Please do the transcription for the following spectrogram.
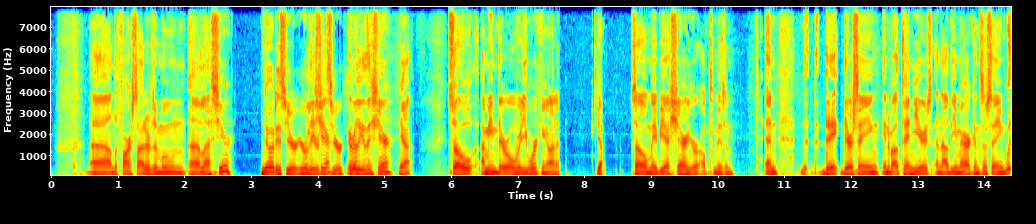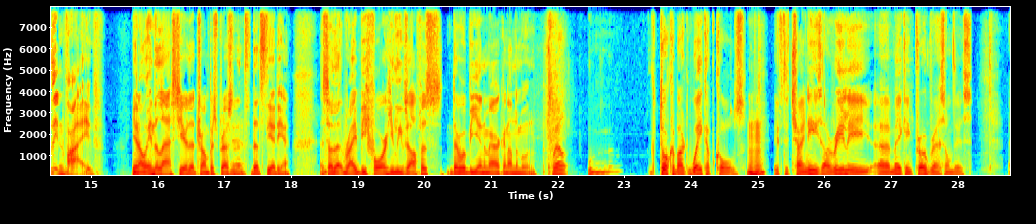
uh, on the far side of the moon uh, last year. No, this year, earlier This this year? year. earlier this year. Yeah. So I mean, they're already working on it. Yeah. So maybe I share your optimism. And they they're saying in about ten years, and now the Americans are saying within five. You know, in the last year that Trump is president, that's the idea. So that right before he leaves office, there will be an American on the moon. Well, talk about wake up calls. Mm-hmm. If the Chinese are really uh, making progress on this,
